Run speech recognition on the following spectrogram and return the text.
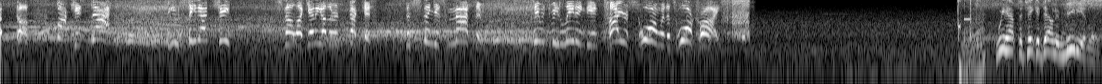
What the fuck is that? Do you see that, Chief? It's not like any other infected. This thing is massive. It seems to be leading the entire swarm with its war cries. We have to take it down immediately.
